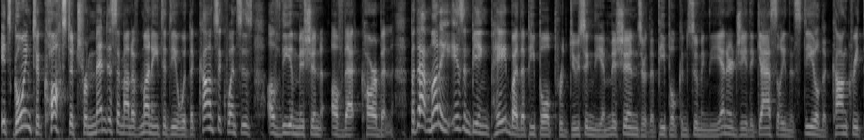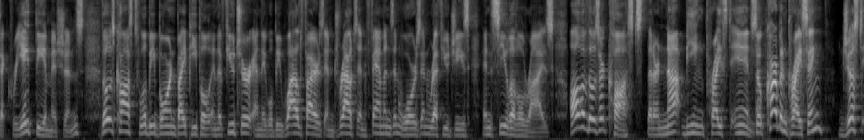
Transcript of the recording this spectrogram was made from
It's going to cost a tremendous amount of money to deal with the consequences of the emission of that carbon. But that money isn't being paid by the people producing the emissions or the people consuming the energy, the gasoline, the steel, the concrete that create the emissions. Those costs will be borne by people in the future, and they will be wildfires and droughts and famines and wars and refugees and sea level rise. All of those are costs that are not being priced in. So carbon pricing just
